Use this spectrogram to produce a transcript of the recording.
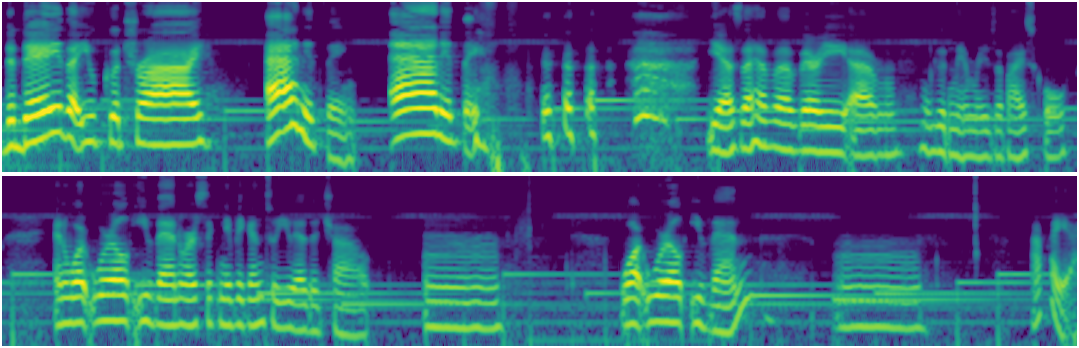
the day that you could try anything, anything. yes, I have a very um, good memories of high school. And what world event were significant to you as a child? Mm, what world event? Mm, apa ya?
